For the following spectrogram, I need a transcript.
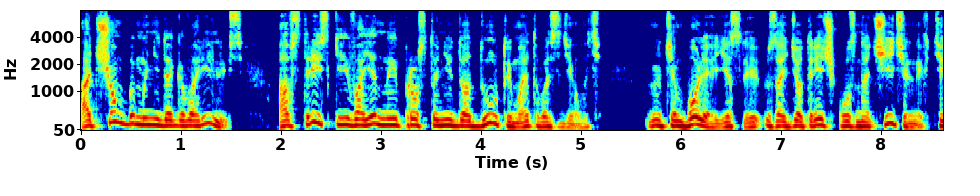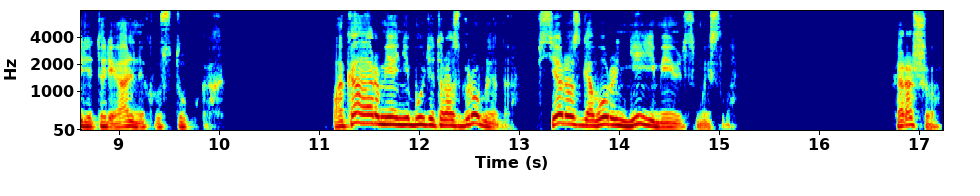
О чем бы мы ни договорились, австрийские военные просто не дадут им этого сделать. Тем более, если зайдет речь о значительных территориальных уступках. Пока армия не будет разгромлена, все разговоры не имеют смысла. Хорошо,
